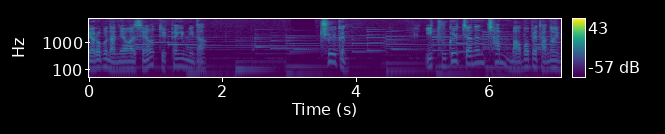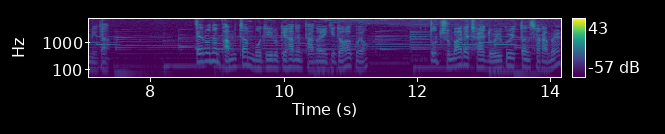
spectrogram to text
여러분 안녕하세요. 뒷팽입니다. 출근. 이 두 글자는 참 마법의 단어입니다. 때로는 밤잠 못 이루게 하는 단어이기도 하고요. 또 주말에 잘 놀고 있던 사람을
